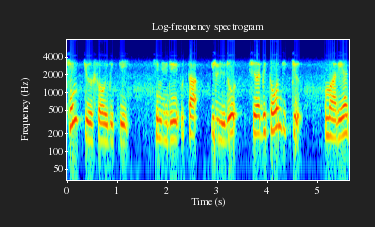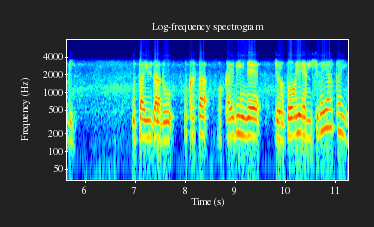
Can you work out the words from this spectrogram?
研究総いびて、ひめり歌、いろいろ調べとんじちゅ、生まれやび、歌ゆだる、うかた、若いびね、上等やびしがやたい。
